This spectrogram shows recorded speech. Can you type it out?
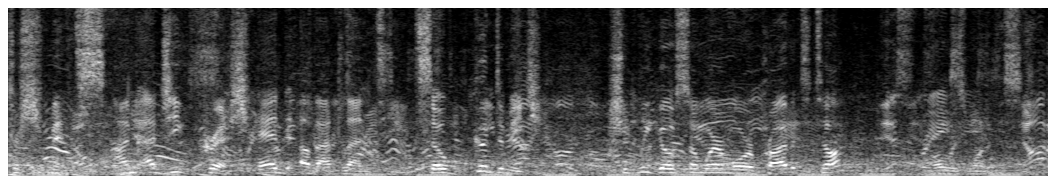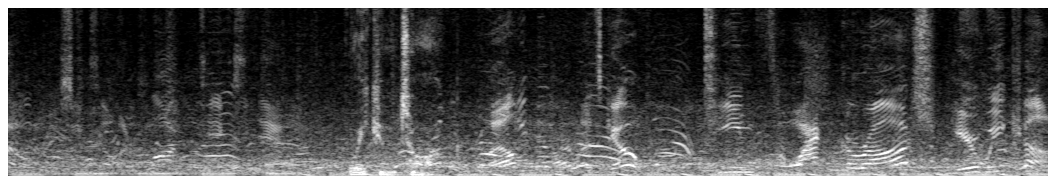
Mr. Schmitz. I'm Ajit Krish, head of Atlantide. So good to meet you. Should we go somewhere more private to talk? This race Always wanted to see. not over until the clock ticks. We can talk. Well, let's go. Team Thwack Garage, here we come.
